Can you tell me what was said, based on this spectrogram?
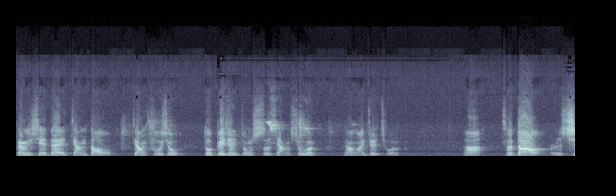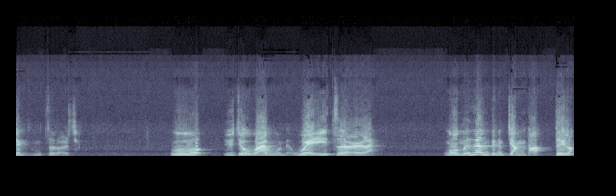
等于现在讲道、讲佛学，都变成一种思想学问，那完全错了。啊，是道而行之而成，无宇宙万物呢为之而来。我们认定讲它对了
